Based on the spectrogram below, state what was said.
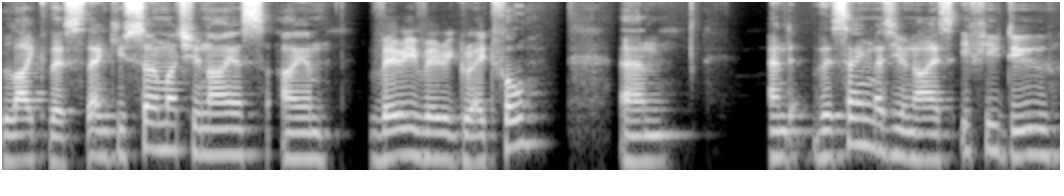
like this. Thank you so much, Unias. I am very, very grateful. Um, and the same as Unias, if you do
